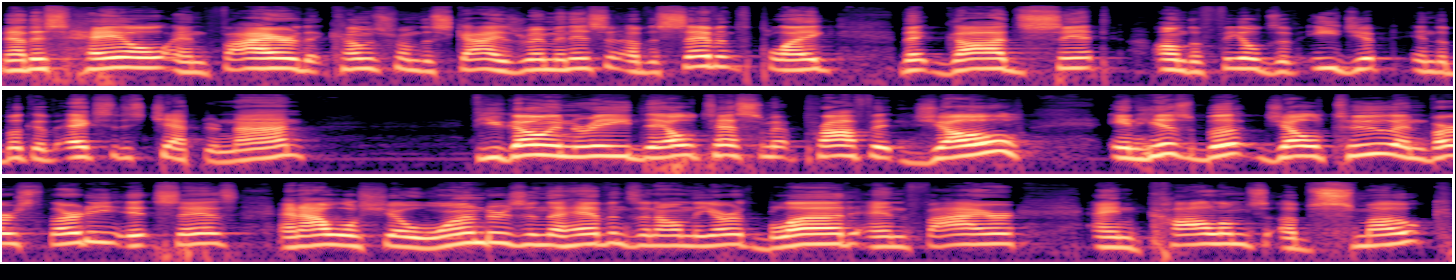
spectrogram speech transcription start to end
Now, this hail and fire that comes from the sky is reminiscent of the seventh plague that God sent on the fields of Egypt in the book of Exodus, chapter 9. If you go and read the Old Testament prophet Joel, in his book, Joel 2 and verse 30, it says, And I will show wonders in the heavens and on the earth, blood and fire and columns of smoke,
